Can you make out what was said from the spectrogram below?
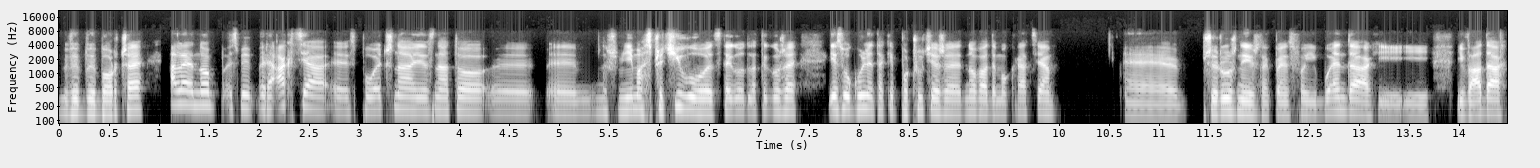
wy, wyborcze, ale no, reakcja e, społeczna jest na to, znaczy nie ma sprzeciwu wobec tego, dlatego że jest ogólne takie poczucie, że nowa demokracja demokracja e, przy różnych, że tak powiem, swoich błędach i, i, i wadach,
